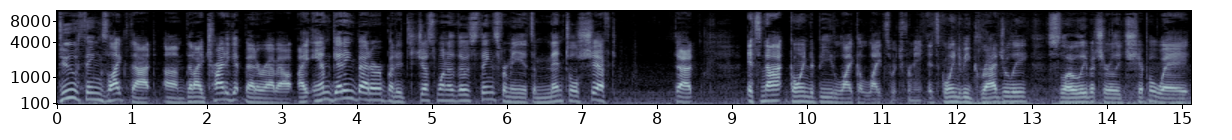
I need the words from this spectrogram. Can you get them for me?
do things like that um, that I try to get better about. I am getting better, but it's just one of those things for me. It's a mental shift that it's not going to be like a light switch for me. It's going to be gradually, slowly but surely chip away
